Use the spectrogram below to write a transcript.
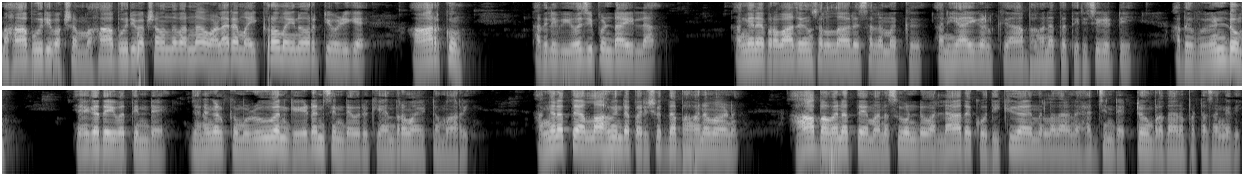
മഹാഭൂരിപക്ഷം മഹാഭൂരിപക്ഷം എന്ന് പറഞ്ഞാൽ വളരെ മൈക്രോ മൈനോറിറ്റി ഒഴികെ ആർക്കും അതിൽ വിയോജിപ്പുണ്ടായില്ല. അങ്ങനെ പ്രവാചകൻ സല്ലാ അലൈഹി വസല്ലമക്ക് അനുയായികൾക്ക് ആ ഭവനത്തെ തിരിച്ചു കിട്ടി. അത് വീണ്ടും ഏകദൈവത്തിന്റെ ജനങ്ങൾക്ക് മുഴുവൻ ഗൈഡൻസിന്റെ ഒരു കേന്ദ്രമായിട്ട് മാറി. അങ്ങനത്തെ അള്ളാഹുവിന്റെ പരിശുദ്ധ ഭവനമാണ് ആ ഭവനത്തെ മനസ്സുകൊണ്ട് വല്ലാതെ കൊതിക്കുക എന്നുള്ളതാണ് ഹജ്ജിന്റെ ഏറ്റവും പ്രധാനപ്പെട്ട സംഗതി.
